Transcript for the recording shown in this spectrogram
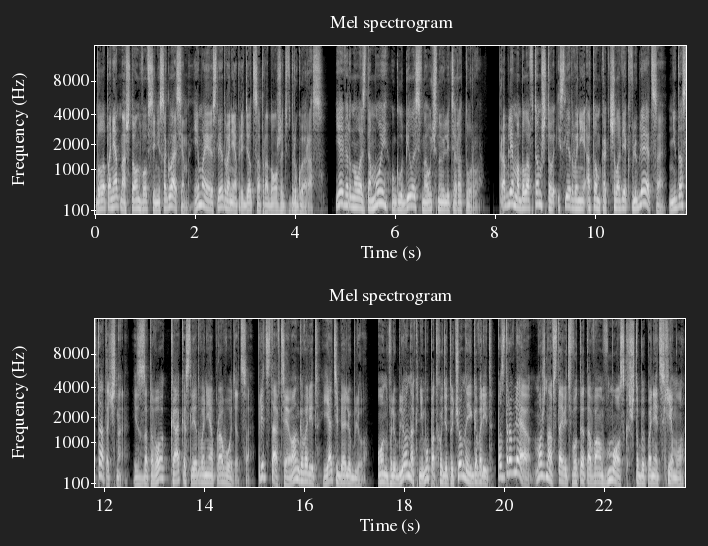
Было понятно, что он вовсе не согласен, и мое исследование придется продолжить в другой раз. Я вернулась домой, углубилась в научную литературу. Проблема была в том, что исследований о том, как человек влюбляется, недостаточно из-за того, как исследования проводятся. Представьте, он говорит «я тебя люблю». Он влюблен, а к нему подходит ученый и говорит «Поздравляю, можно вставить вот это вам в мозг, чтобы понять схему?»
